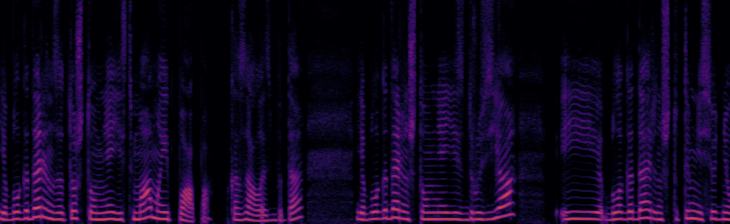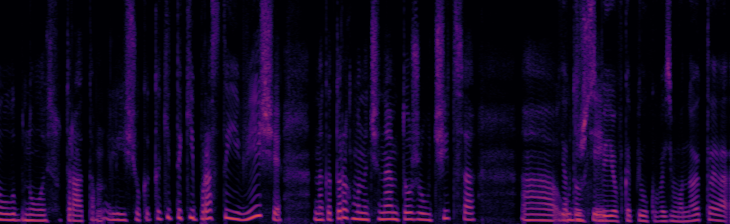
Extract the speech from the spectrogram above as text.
Я благодарен за то, что у меня есть мама и папа, казалось бы, да. Я благодарен, что у меня есть друзья, и благодарен, что ты мне сегодня улыбнулась с утра там, или еще какие-то такие простые вещи, на которых мы начинаем тоже учиться Я у тоже детей. себе ее в копилку возьму, но это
